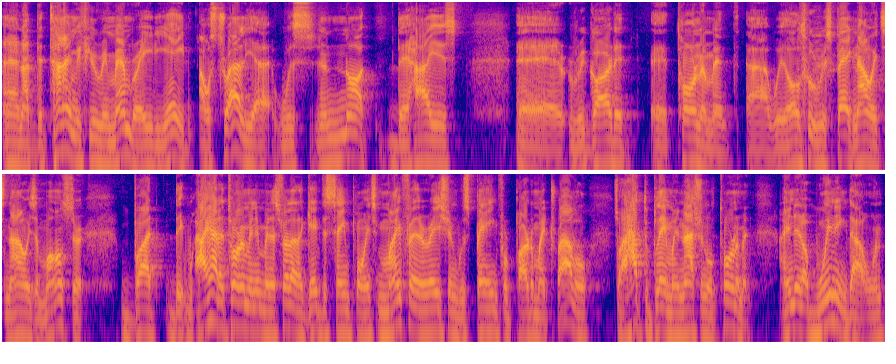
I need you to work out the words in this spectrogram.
And at the time, if you remember, 88, Australia was not the highest uh, regarded uh, tournament. Uh, with all due respect, now it's now is a monster. But the, I had a tournament in Venezuela that gave the same points. My federation was paying for part of my travel, so I had to play my national tournament. I ended up winning that one.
